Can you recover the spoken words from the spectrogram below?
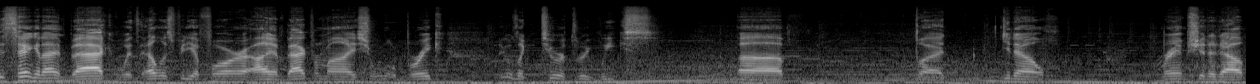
It's Tank and I am back with LSPDFR. I am back from my short little break. I think it was like two or three weeks. Uh, but, you know, Ram shitted out.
